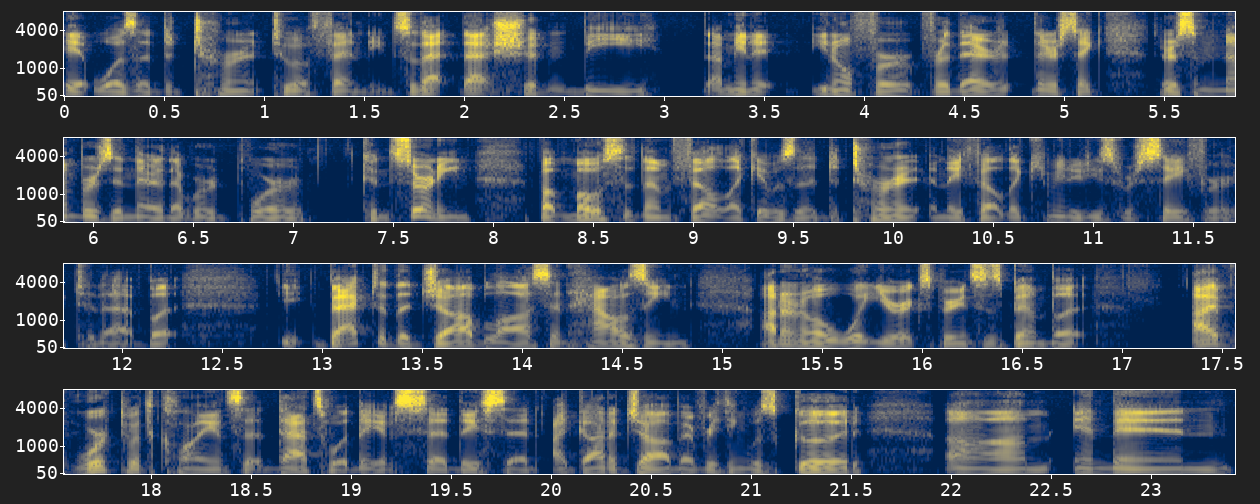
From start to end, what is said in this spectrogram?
it was a deterrent to offending. So that that shouldn't be. I mean, it you know for for their their sake, there's some numbers in there that were were concerning, but most of them felt like it was a deterrent, and they felt like communities were safer to that. But back to the job loss and housing, I don't know what your experience has been, but I've worked with clients that that's what they have said. They said, I got a job, everything was good. Um, and then,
